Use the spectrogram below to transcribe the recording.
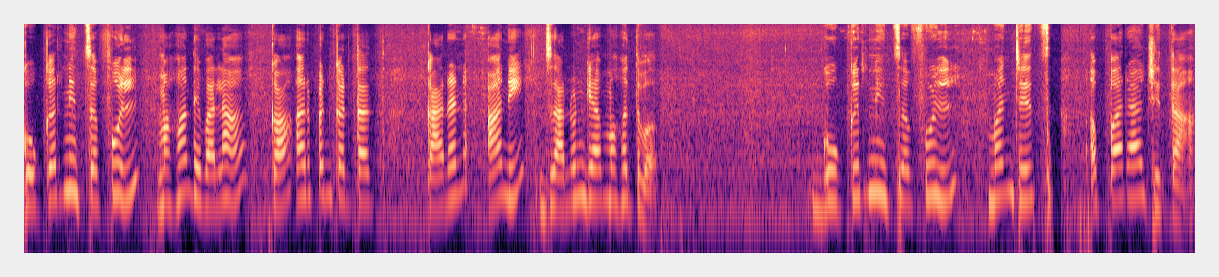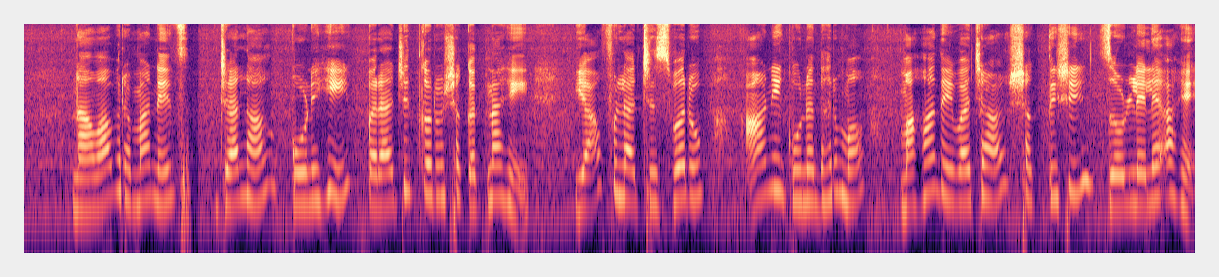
गोकर्णीचं फूल महादेवाला का अर्पण करतात? कारण आणि जाणून घ्या महत्त्व गोकर्णीचं फूल म्हणजेच अपराजिता. नावाप्रमाणेच ज्याला कोणीही पराजित करू शकत नाही या फुलाचे स्वरूप आणि गुणधर्म महादेवाच्या शक्तीशी जोडलेले आहे.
